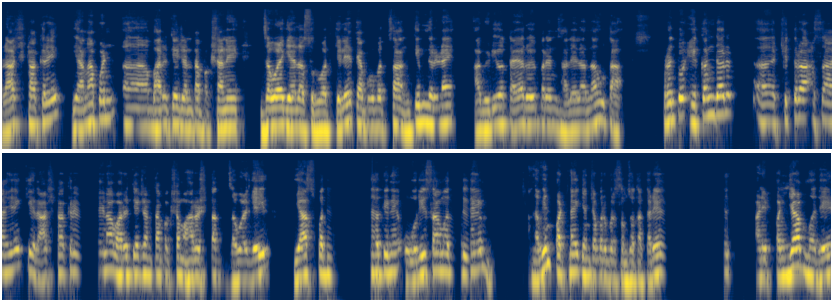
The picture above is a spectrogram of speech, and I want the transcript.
राज ठाकरे यांना पण भारतीय जनता पक्षाने जवळ घ्यायला सुरुवात केली त्याबाबतचा अंतिम निर्णय हा व्हिडिओ तयार होईपर्यंत झालेला नव्हता. परंतु एकंदर चित्र असं आहे की राज ठाकरेंना भारतीय जनता पक्ष महाराष्ट्रात जवळ घेईल. याच पद्धतीने ओरिसामध्ये नवीन पटनाईक यांच्याबरोबर समझोता करेल आणि पंजाबमध्ये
